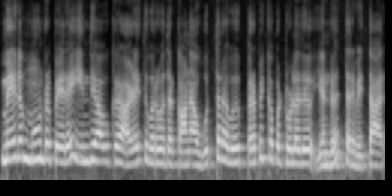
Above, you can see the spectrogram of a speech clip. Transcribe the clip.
மேலும் மூன்று பேரை இந்தியாவுக்கு அழைத்து வருவதற்கான உத்தரவு பிறப்பிக்கப்பட்டுள்ளது என்று தெரிவித்தார்.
